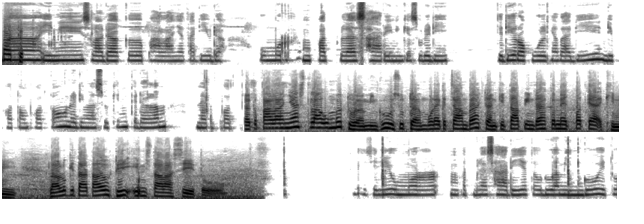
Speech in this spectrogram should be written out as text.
Nah, ini selada kepalanya tadi udah umur 14 hari nih guys udah di jadi rock woolnya tadi dipotong-potong udah dimasukin ke dalam net pot Nah, kepalanya setelah umur dua minggu sudah mulai kecambah dan kita pindah ke netpot kayak gini. Lalu kita taruh di instalasi itu. Jadi umur 14 hari atau dua minggu itu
